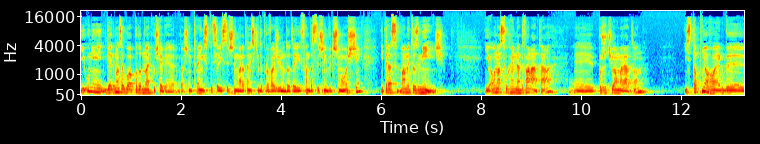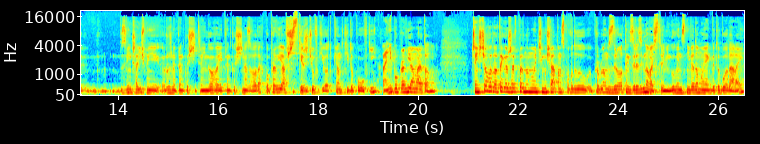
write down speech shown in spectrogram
i u niej diagnoza była podobna jak u ciebie. Właśnie trening specjalistyczny maratoński doprowadził ją do tej fantastycznej wytrzymałości i teraz mamy to zmienić. I ona, słuchaj, na dwa lata yy, porzuciła maraton i stopniowo jakby zwiększaliśmy jej różne prędkości treningowe i prędkości na zawodach. Poprawiła wszystkie życiówki od piątki do połówki, ale nie poprawiła maratonu. Częściowo dlatego, że w pewnym momencie musiała tam z powodu problemów zdrowotnych zrezygnować z treningu, więc nie wiadomo jakby to było dalej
